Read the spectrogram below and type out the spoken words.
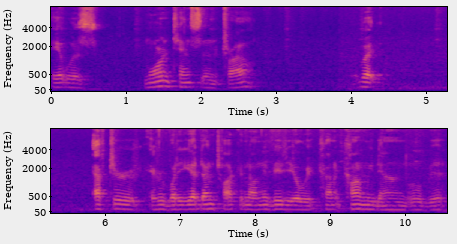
It was more intense than a trial. But after everybody got done talking on the video, it kind of calmed me down a little bit.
